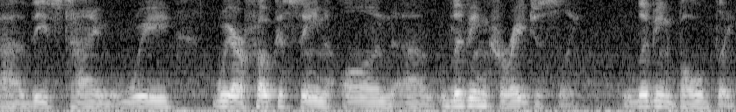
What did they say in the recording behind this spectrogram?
uh, these time. We we are focusing on um, living courageously, living boldly,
